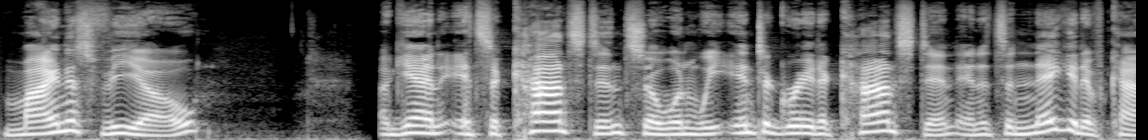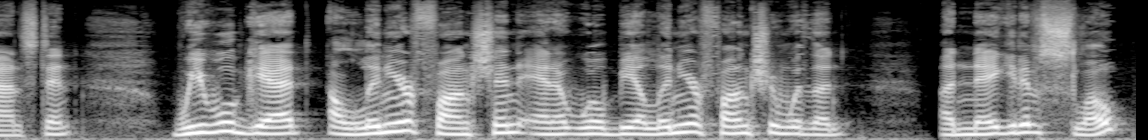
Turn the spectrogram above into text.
minus VO. Again, it's a constant, so when we integrate a constant, and it's a negative constant, we will get a linear function, and it will be a linear function with a, a negative slope.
